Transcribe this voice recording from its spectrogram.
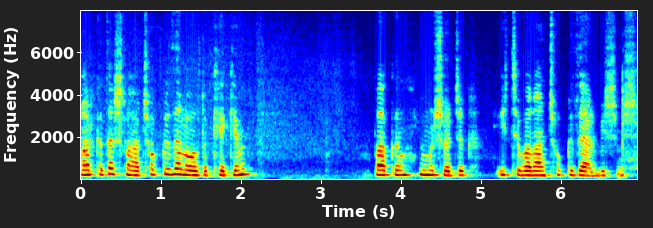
Arkadaşlar çok güzel oldu kekim. Bakın yumuşacık. içi falan çok güzel pişmiş.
